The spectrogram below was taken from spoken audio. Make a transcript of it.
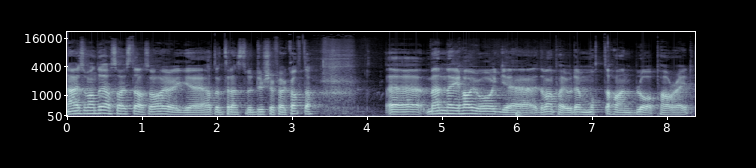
Nei, som Andreas sa i stad, så har jo jeg eh, hatt en tendens til å dusje før kamp. da Eh, Men jeg har jo òg Det var en periode jeg måtte ha en blå Powerade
